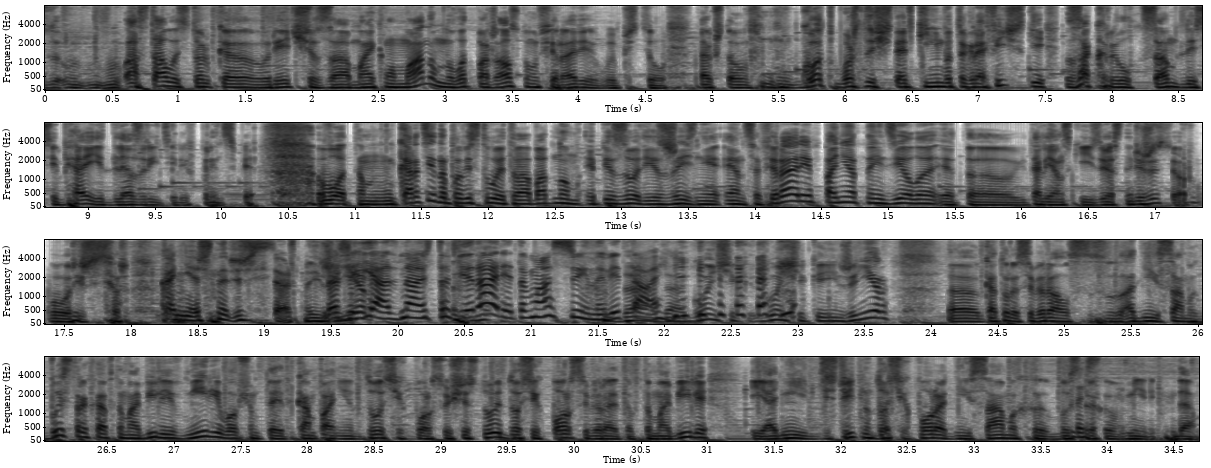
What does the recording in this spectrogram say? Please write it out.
осталось только речь за Майклом Маном, ну вот, пожалуйста, он Феррари выпустил. Так что год, можно считать, кинематографический закрыл сам для себя и для зрителей, в принципе. Вот. Картина повествует об одном эпизоде из жизни Энца Феррари, понятное дело. Это итальянский известный режиссер. О, режиссер. Конечно, режиссер. Инженер. Даже я знаю, что Феррари это машина, Да, Виталий. да, гонщик, гонщик и инженер, э, который собирал одни из самых быстрых автомобилей в мире. В общем-то, эта компания до сих пор существует, до сих пор собирает автомобили, и они действительно до сих пор одни из самых быстрых в мире. Да.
